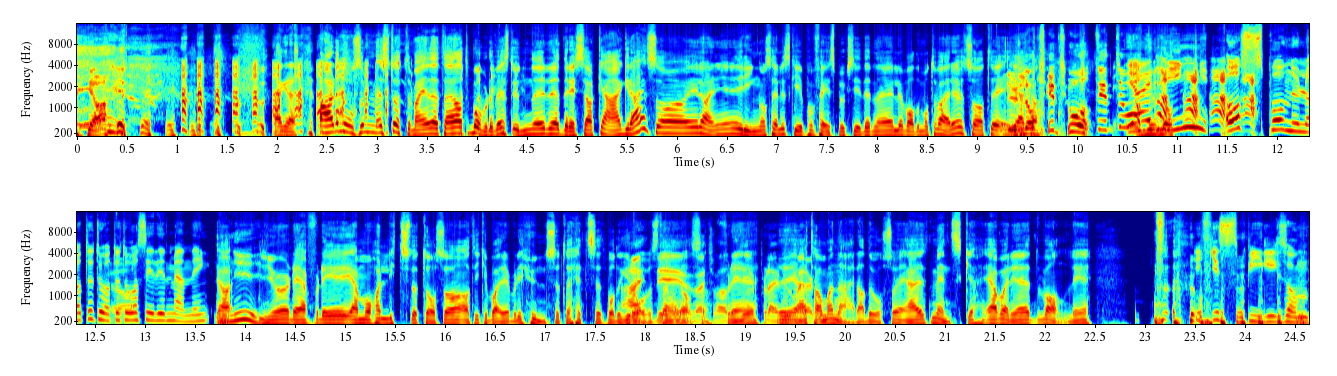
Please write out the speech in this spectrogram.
Ja. Det er greit. Er det noen som støtter meg i dette, at boblevest under dressjakke er grei, så ring oss eller skriv på Facebook-siden eller hva det måtte være. Så at jeg kan 08282! Ja, ring oss på 08282 og si din mening ja, nå. gjør det, fordi jeg må ha litt støtte også. At det ikke bare blir hundset og hetset på det Nei, groveste. det altså. du hva, Fordi det være jeg tar meg nær av det også. Jeg et menneske. Jeg er bare et vanlig Ikke spill sånn.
